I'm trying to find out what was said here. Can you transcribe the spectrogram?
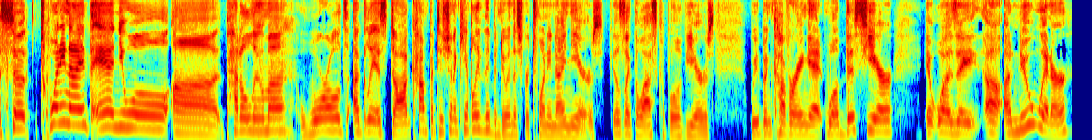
So 29th annual uh, Petaluma World's Ugliest Dog Competition. I can't believe they've been doing this for 29 years. Feels like the last couple of years we've been covering it. Well, this year it was a uh, a new winner.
